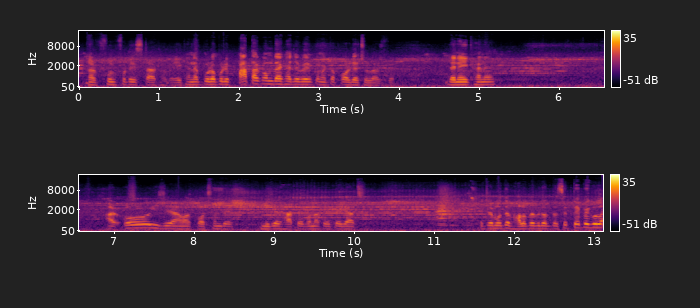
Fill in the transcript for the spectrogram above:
আপনার ফুল ফুটে স্টার্ট হবে। এখানে পুরোপুরি পাতা কম দেখা যাবে, এরকম একটা পর্যায়ে চলে আসবে। দেন এইখানে, আর ওই যে আমার পছন্দের, নিজের হাতে বোনা পেঁপে গাছ। এটার মধ্যে ভালো পেঁপে ধরতেছে। পেঁপেগুলো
